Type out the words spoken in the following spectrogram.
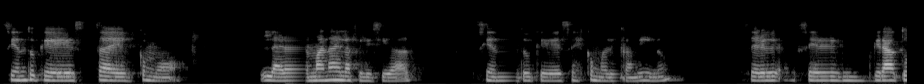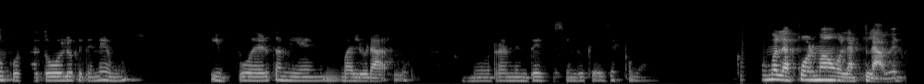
Siento que esa es como la hermana de la felicidad. Siento que ese es como el camino. Ser, ser grato por todo lo que tenemos y poder también valorarlo. Como realmente siento que ese es como como la forma o la clave.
